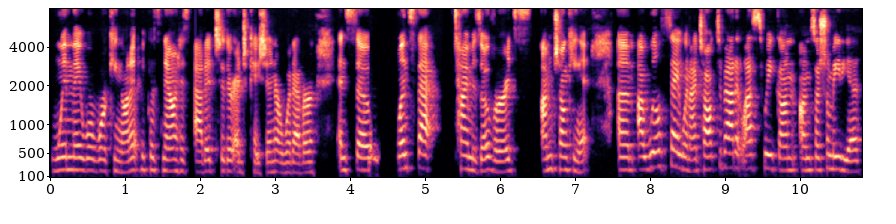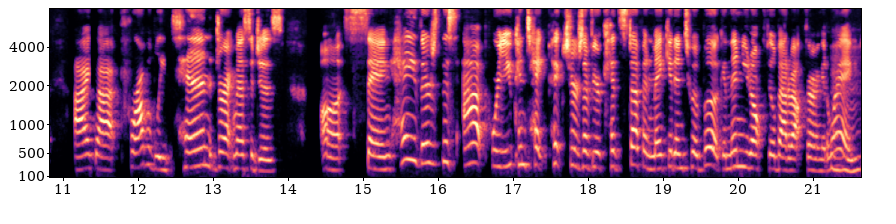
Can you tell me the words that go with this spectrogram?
when they were working on it because now it has added to their education or whatever. And so once that time is over, it's I'm chunking it. Um, I will say when I talked about it last week on on social media, I got probably ten direct messages uh, saying, "Hey, there's this app where you can take pictures of your kids' stuff and make it into a book, and then you don't feel bad about throwing it away." Mm-hmm.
